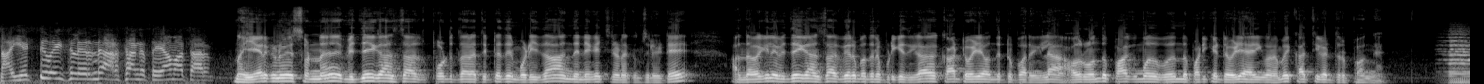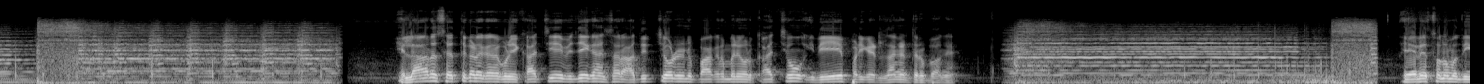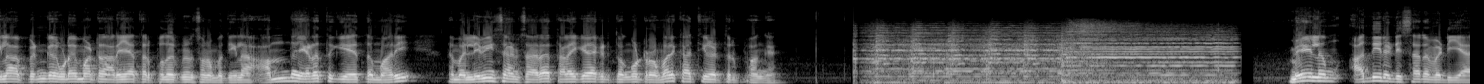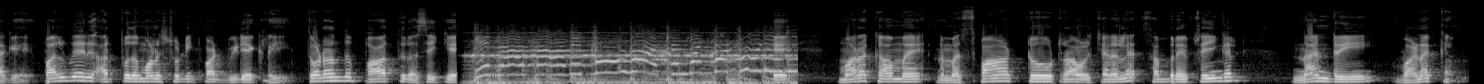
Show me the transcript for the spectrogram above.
நான் எட்டு வயசுல இருந்து அரசாங்கத்தை ஏமாத்த நான் ஏற்கனவே சொன்னேன் விஜயகாந்த் சார் போட்டு தர திட்டத்தின்படி தான் இந்த நிகழ்ச்சி நடக்கும்னு சொல்லிட்டு அந்த வகையில் விஜயகாந்த் சார் வீரபத்திரனை பிடிக்கிறதுக்காக காட்டு வழியாக வந்துட்டு பாருங்களா அவர் வந்து பார்க்கும்போது இந்த படிக்கட்டு வழியாக இறங்கி வர மாதிரி காட்சி எடுத்திருப்பாங்க எல்லாரும் செத்து கிடக்கக்கூடிய காட்சியை விஜயகாந்த் சார் அதிர்ச்சியோடு நின்று பார்க்குற மாதிரி ஒரு காட்சியும் இதே படிக்கட்டில் தாங்க எடுத்திருப்பாங்க ஏற்கனவே சொன்ன பார்த்தீங்களா பெண்கள் உடைமாற்றம் நிறையா தற்போது இருக்குன்னு சொன்ன பார்த்தீங்களா அந்த இடத்துக்கு ஏற்ற மாதிரி நம்ம லிவிங் ஸ்டாண்ட் சாரை தலைக்கீழாக கட்டி தொங்கட்டுற மாதிரி காட்சிகள் எடுத்திருப்பாங்க. மேலும் அதிரடி சரவடியாக பல்வேறு அற்புதமான ஷூட்டிங் ஸ்பாட் வீடியோக்களை தொடர்ந்து பார்த்து ரசிக்க மறக்காம நம்ம ஸ்பாட் டூ ட்ராவல் சேனலை சப்ஸ்கிரைப் செய்யுங்கள். நன்றி வணக்கம்.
